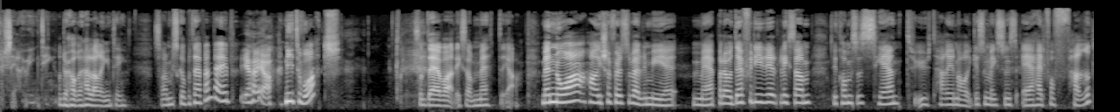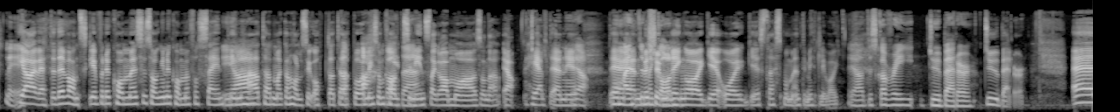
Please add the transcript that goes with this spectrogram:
du ser jo ingenting, og du hører heller ingenting. Så vi meg skru på TV-en, babe. Ja, ja. Need to watch. Så det var liksom mitt, ja. Men nå har jeg ikke følt så veldig mye med på det. Og det er fordi det liksom Det kommer så sent ut her i Norge, som jeg syns er helt forferdelig. Ja, jeg vet det. Det er vanskelig, for det kommer, sesongene kommer for seint inn Ja. her til at man kan holde seg oppdatert på liksom, folk sin. Instagram og sånn der. Ja, helt enig. Ja. Det er en Momentum er bekymring og, og stressmoment i mitt liv òg. Ja, Discovery do better. Do better. Eh,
